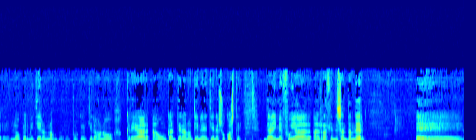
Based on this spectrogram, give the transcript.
eh, lo permitieron, ¿no? Eh, porque quieras o no, crear a un canterano tiene, tiene su coste. De ahí me fui al, al Racing de Santander. eh,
